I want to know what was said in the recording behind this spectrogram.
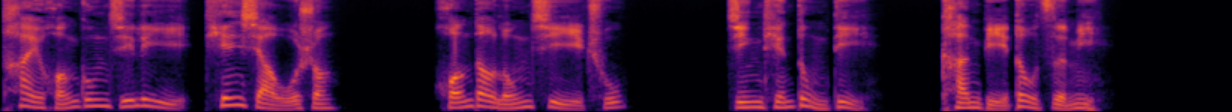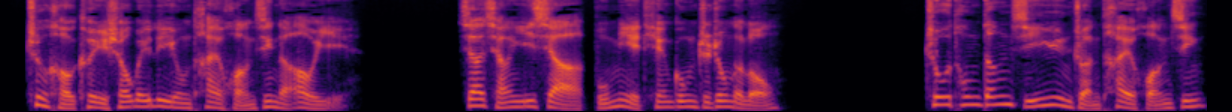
太皇攻击力天下无双。黄道龙气一出，惊天动地，堪比斗字秘。正好可以稍微利用太黄金的奥义，加强一下不灭天宫之中的龙。周通当即运转太黄金，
